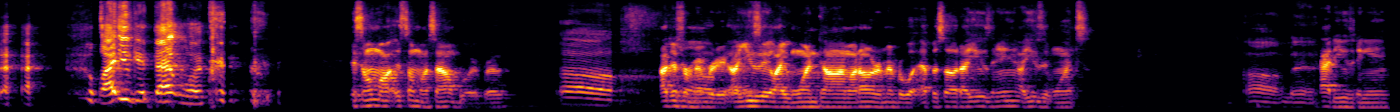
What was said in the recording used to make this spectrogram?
Yeah. Why you get that one? it's on my it's on my soundboard, bro. oh. I just remembered it. I man. use it like one time. I don't remember what episode I used it in. I use it once. Oh man. I had to use it again.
